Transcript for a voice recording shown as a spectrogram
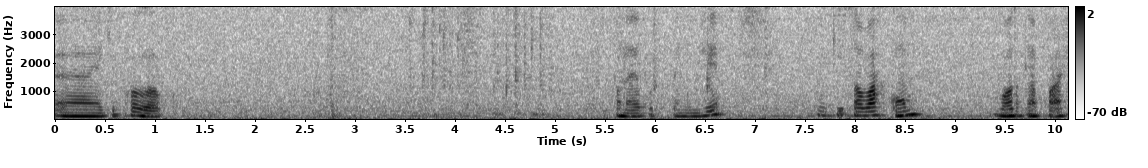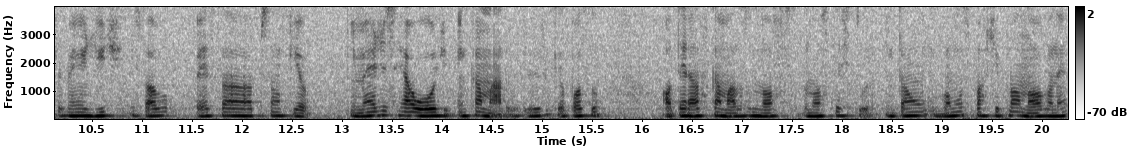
É, aqui coloco panel.png aqui salvar como. Volta aqui na parte vem edit e salvo essa opção aqui ó. Images real world em camadas. Beleza? Que eu posso alterar as camadas do nosso do nosso textura. Então vamos partir para uma nova né?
